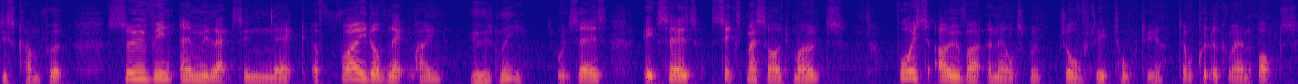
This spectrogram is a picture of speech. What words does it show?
discomfort, soothing and relaxing neck, afraid of neck pain, use me, that's what it says. It says six massage modes, voice over announcement, so obviously it talks to you. Let's have a quick look around the box.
